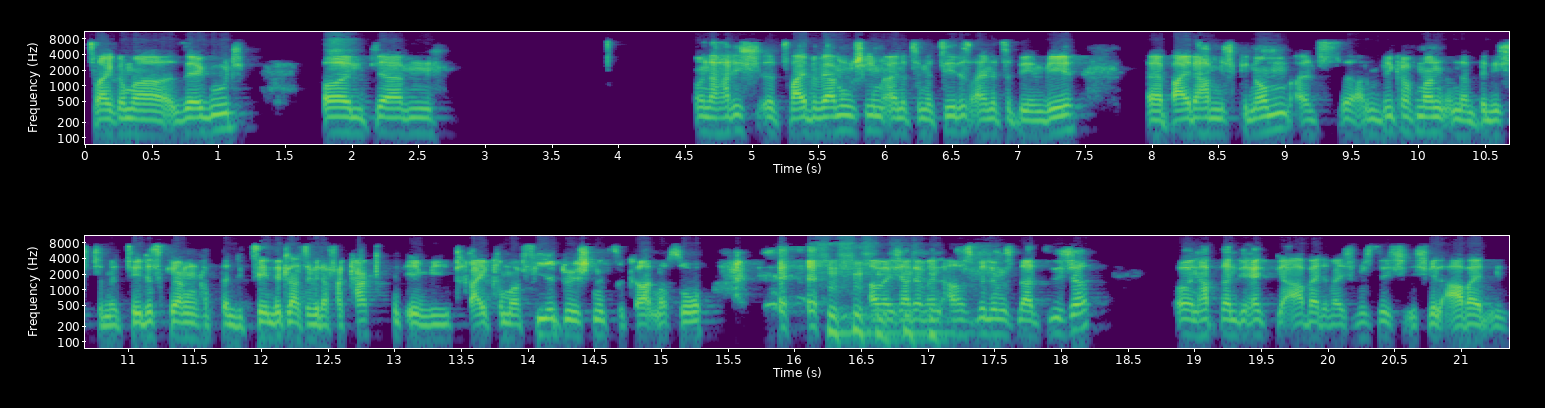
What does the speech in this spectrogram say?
2, sehr gut. Und ähm, und da hatte ich äh, zwei Bewerbungen geschrieben, eine zu Mercedes, eine zu BMW. Äh, beide haben mich genommen als äh, Automobilkaufmann und dann bin ich zu Mercedes gegangen, habe dann die zehnte Klasse wieder verkackt mit irgendwie 3,4 Durchschnitt, so gerade noch so. Aber ich hatte meinen Ausbildungsplatz sicher und habe dann direkt gearbeitet, weil ich wusste, ich, ich will arbeiten.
